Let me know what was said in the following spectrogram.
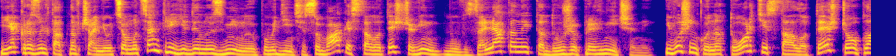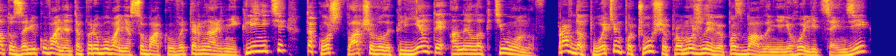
І як результат навчання у цьому центрі єдиною зміною поведінці собаки стало те, що він був заляканий та дуже пригнічений. І вишенькою на торті стало те, що оплату за лікування та перебування собаки у ветеринарній клініці також сплачували клієнти, а не Лактіонов. Правда, потім, почувши про можливе позбавлення його ліцензії,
